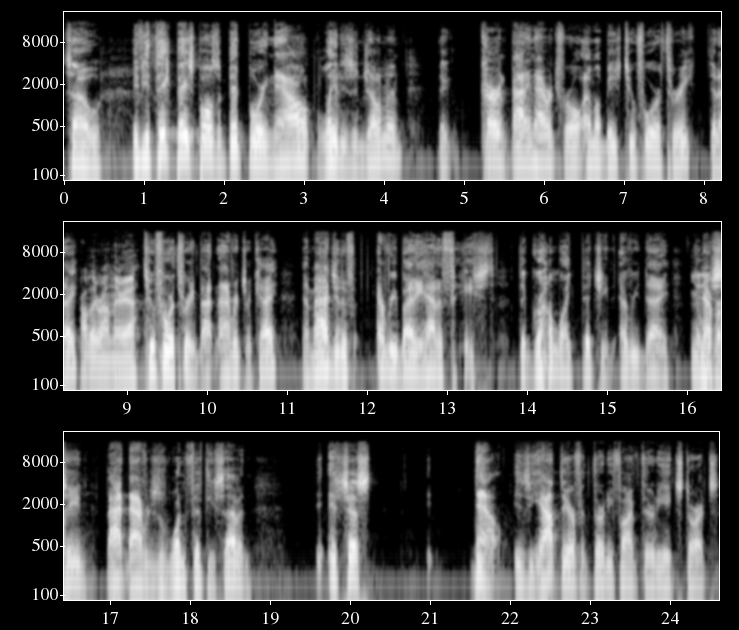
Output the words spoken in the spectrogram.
So if you think baseball's a bit boring now, ladies and gentlemen, the current batting average for all MLB's two four three today. Probably around there, yeah. Two four three batting average, okay? Imagine if everybody had a face the Grom like pitching every day. And Never. we're seeing batting averages of one fifty seven. It's just now, is he out there for 35, 38 starts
